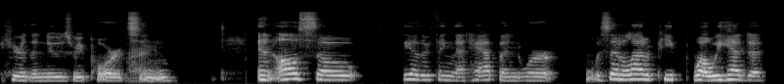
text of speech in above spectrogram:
hear the news reports right. and and also the other thing that happened were was that a lot of people well we had to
